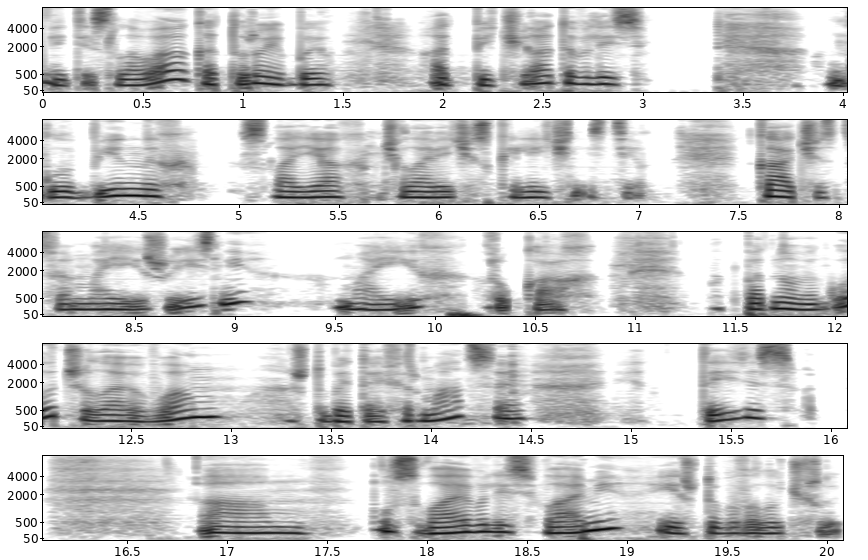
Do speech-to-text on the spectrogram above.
эти слова, которые бы отпечатывались в глубинных слоях человеческой личности. Качество моей жизни моих руках. Вот под Новый год желаю вам, чтобы эта аффирмация, этот тезис эм, усваивались вами, и чтобы вы лучше,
